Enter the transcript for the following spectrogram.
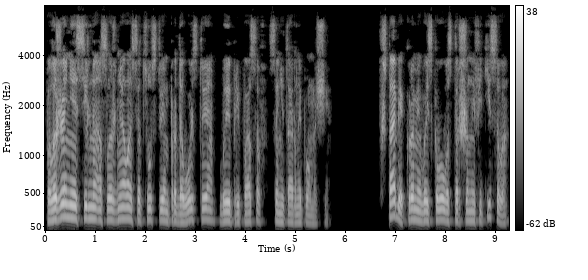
Положение сильно осложнялось отсутствием продовольствия, боеприпасов, санитарной помощи. В штабе, кроме войскового старшины Фетисова,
